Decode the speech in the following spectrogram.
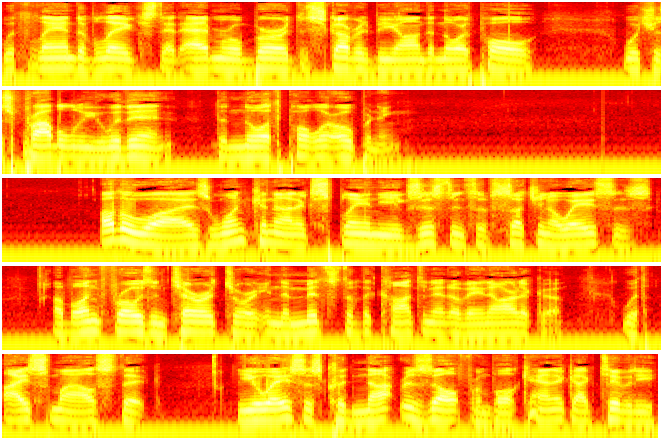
with land of lakes that Admiral Byrd discovered beyond the North Pole, which was probably within the North Polar opening. Otherwise, one cannot explain the existence of such an oasis of unfrozen territory in the midst of the continent of Antarctica, with ice miles thick. The oasis could not result from volcanic activity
